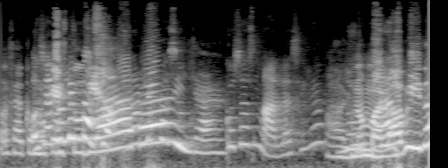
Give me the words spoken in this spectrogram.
O sea, como sea, que no le pasó- estudiaba no y ya. Cosas malas, era Ay, no, mala vida.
